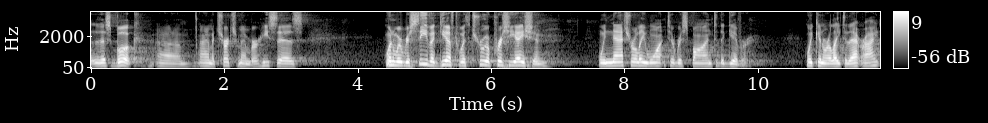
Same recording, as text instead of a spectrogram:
this book, um, I am a church member, he says, when we receive a gift with true appreciation, we naturally want to respond to the giver. We can relate to that, right?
